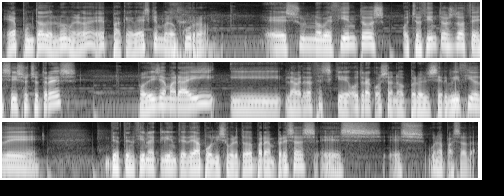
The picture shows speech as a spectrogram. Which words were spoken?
He apuntado el número, eh, para que veáis que me lo ocurro. Es un 900-812-683. Podéis llamar ahí y la verdad es que otra cosa no, pero el servicio de, de atención al cliente de Apple y sobre todo para empresas es, es una pasada.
